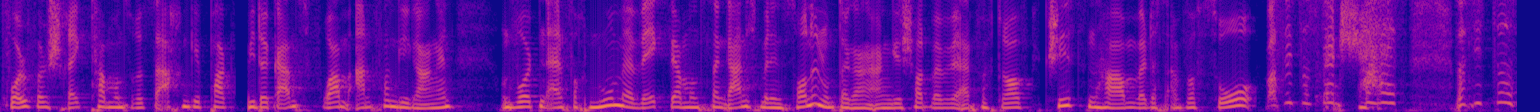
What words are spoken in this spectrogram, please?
voll verschreckt, haben unsere Sachen gepackt, wieder ganz vor am Anfang gegangen und wollten einfach nur mehr weg. Wir haben uns dann gar nicht mehr den Sonnenuntergang angeschaut, weil wir einfach drauf geschissen haben, weil das einfach so, was ist das für ein Scheiß? Was ist das?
